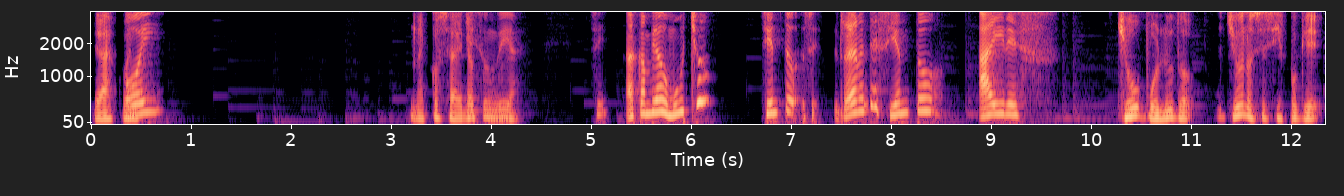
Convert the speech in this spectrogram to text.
¿Te das cuenta? Hoy Una cosa de loco. es un día. Sí. ¿Ha cambiado mucho? Siento, realmente siento aires. Yo, boludo, yo no sé si es porque.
